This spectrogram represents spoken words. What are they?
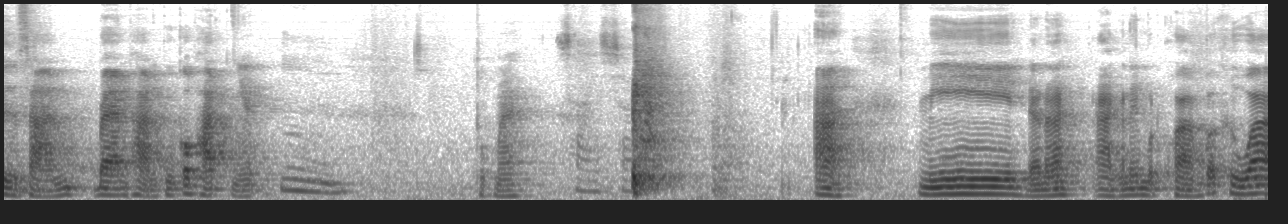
สื่อสารแบรนด์ผ่าน Google Plus เงี้ยอืมถูกไหมใช่ใช่อะมีเดี๋ยวนะ อ่านกันในบทความก็คือว่า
